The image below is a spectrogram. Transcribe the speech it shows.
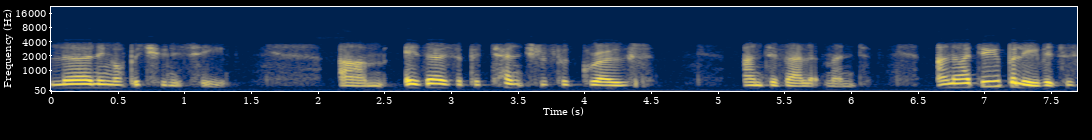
learning opportunity. Um, there is a potential for growth and development. And I do believe it's a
